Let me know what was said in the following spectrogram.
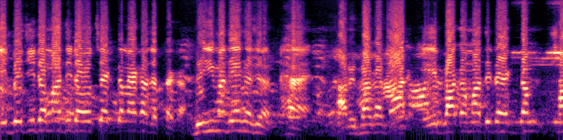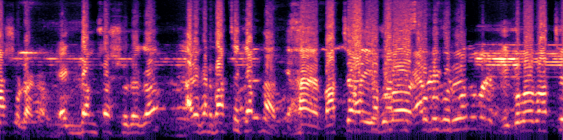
এই বেজিটা মাদিটা হচ্ছে একদম এক হাজার টাকা। বেহিমা এক হাজার? হ্যাঁ। আর এই বাগাটা এই বাঘা মাদিটা একদম সাতশো টাকা। একদম সাতশো টাকা। আর এখানে বাচ্চা কি আপনার? হ্যাঁ বাচ্চা এগুলো কত করে? এগুলো বাচ্চা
